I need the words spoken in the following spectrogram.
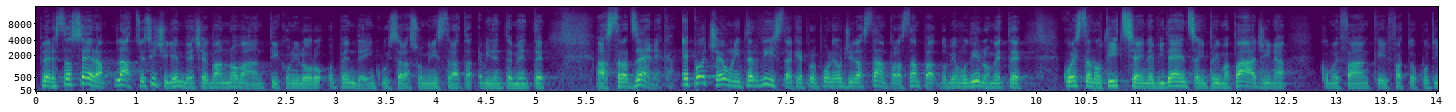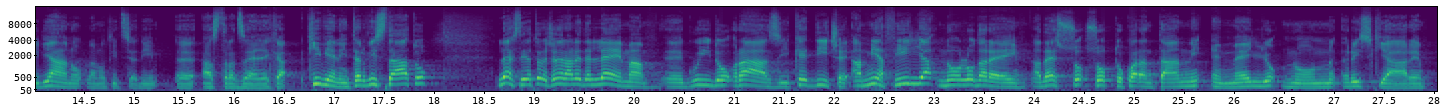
per stasera, Lazio e Sicilia invece vanno avanti con i loro Open Day in cui sarà somministrata evidentemente AstraZeneca. E poi c'è un'intervista che propone oggi la stampa, la stampa dobbiamo dirlo mette questa notizia in evidenza in prima pagina come fa anche il Fatto Quotidiano, la notizia di eh, AstraZeneca. Chi viene intervistato? L'ex direttore generale dell'EMA, eh, Guido Rasi, che dice a mia figlia non lo darei, adesso sotto 40 anni è meglio non rischiare.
